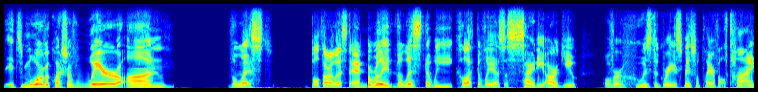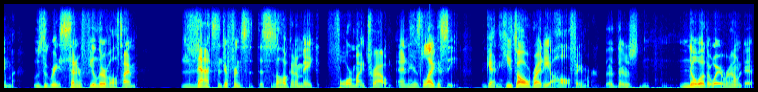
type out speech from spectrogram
It's more of a question of where on the list, both our list and really the list that we collectively as a society argue over who is the greatest baseball player of all time, who's the greatest center fielder of all time. That's the difference that this is all going to make for Mike Trout and his legacy. Again, he's already a Hall of Famer. There's no other way around it.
